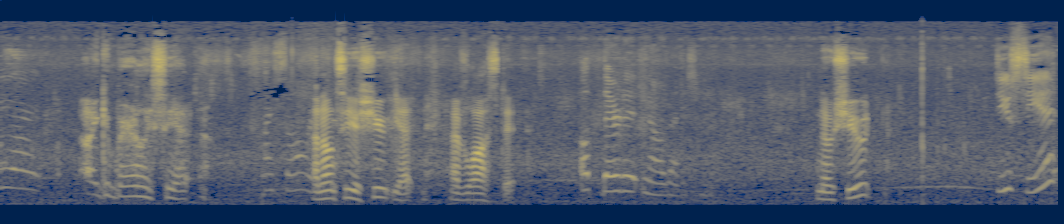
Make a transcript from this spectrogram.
see it. I can barely see it. I saw it. I don't see a chute yet. I've lost it. Oh, there it is. No, that isn't it. No chute? Do you see it?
